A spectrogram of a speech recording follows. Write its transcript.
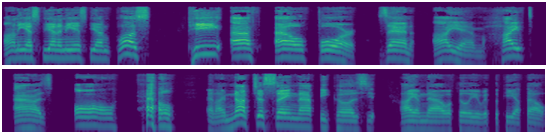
on ESPN and ESPN Plus, PFL four. Zain, I am hyped as all hell, and I'm not just saying that because I am now affiliated with the PFL.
